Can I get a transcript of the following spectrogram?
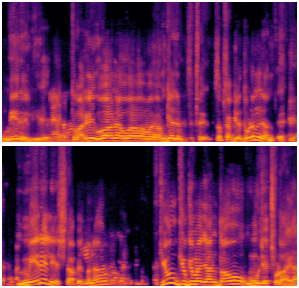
मेरे लिए। तुम्हारे लिए हुआ ना हुआ हम क्या सब सब थोड़े ना जानते हैं। मेरे लिए श्रापित बना। क्यों? क्योंकि मैं जानता हूँ मुझे छुड़ाया।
